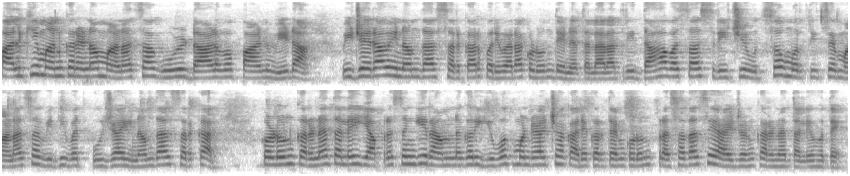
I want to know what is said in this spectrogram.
पालखी मानकऱ्यांना मानाचा गूळ डाळ व पान विडा विजयराव इनामदार सरकार परिवाराकडून देण्यात आला. रात्री दहा वाजता श्रीची उत्सव मूर्तीचे मानाचा विधिवत पूजा इनामदार सरकार कडून करण्यात आले. याप्रसंगी रामनगर युवक मंडळाच्या कार्यकर्त्यांकडून प्रसादाचे आयोजन करण्यात आले होते.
